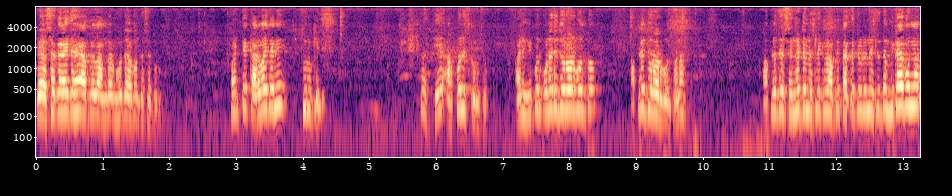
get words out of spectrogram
ते असं करायचं आहे आपल्याला आमदार महोदय आपण तसं करू. पण ते कारवाई त्यांनी सुरू केली. तर हे आपणच करू शकतो. आणि मी पण कोणाच्या जोरावर बोलतो? आपल्याच जोरावर बोलतो ना. आपलं जर संघटन नसलं किंवा आपली ताकद तेवढी नसली तर मी काय बोलणार?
